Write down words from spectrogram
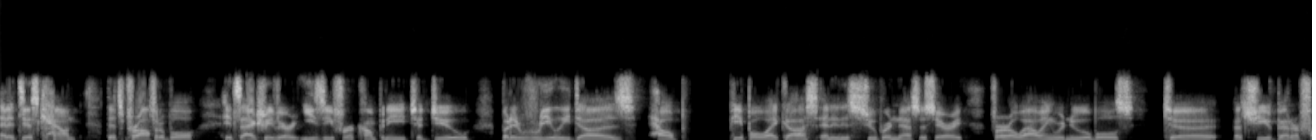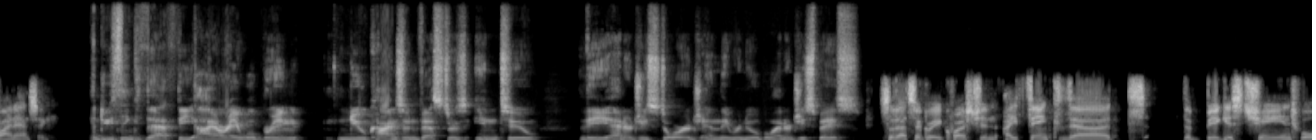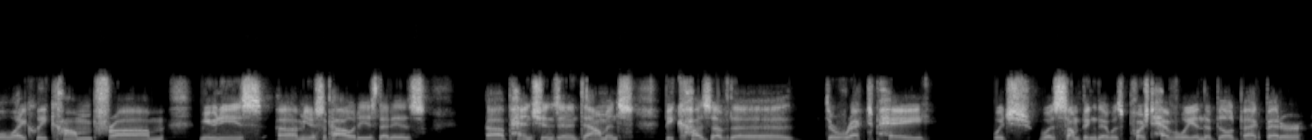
at a discount that's profitable. It's actually very easy for a company to do, but it really does help people like us, and it is super necessary for allowing renewables to achieve better financing. And do you think that the IRA will bring new kinds of investors into the energy storage and the renewable energy space? So that's a great question. I think that the biggest change will likely come from munis, uh, municipalities, that is, uh, pensions and endowments because of the direct pay, which was something that was pushed heavily in the Build Back Better,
